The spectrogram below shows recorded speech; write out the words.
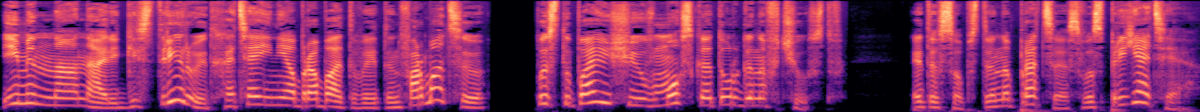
Именно она регистрирует, хотя и не обрабатывает информацию, поступающую в мозг от органов чувств. Это, собственно, процесс восприятия.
